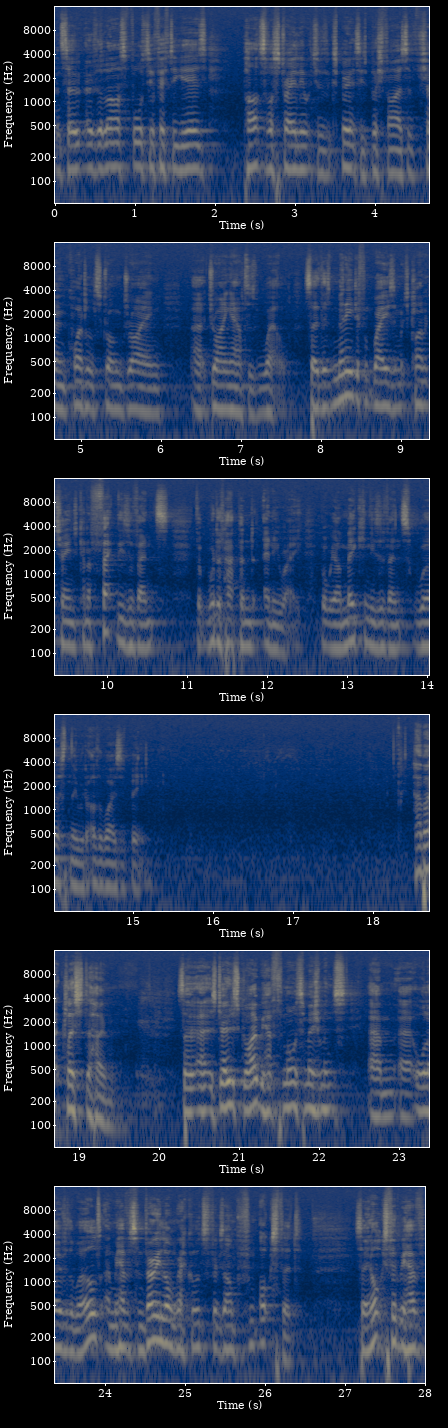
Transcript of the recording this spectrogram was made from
And so, over the last 40 or 50 years, parts of Australia which have experienced these bushfires have shown quite a strong drying, uh, drying out as well. So, there's many different ways in which climate change can affect these events that would have happened anyway, but we are making these events worse than they would otherwise have been. How about closer to home? So uh, as Joe described, we have thermometer measurements um, uh, all over the world, and we have some very long records, for example, from Oxford. So in Oxford, we have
